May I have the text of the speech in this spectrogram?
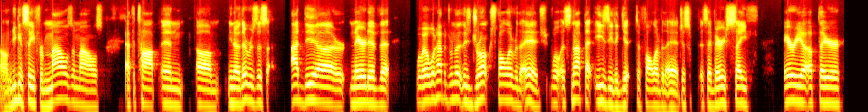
Um, you can see for miles and miles at the top. And, um, you know, there was this idea or narrative that well, what happens when these drunks fall over the edge? Well, it's not that easy to get to fall over the edge. It's it's a very safe area up there.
